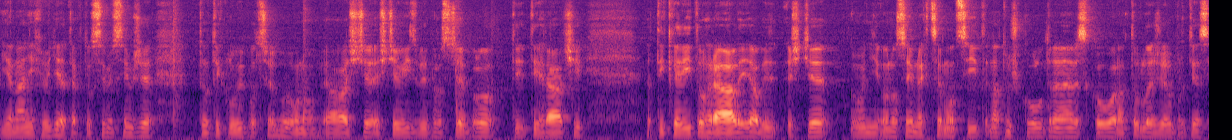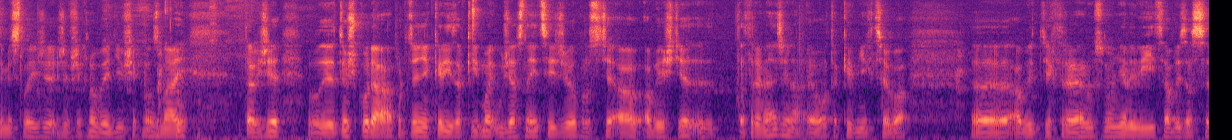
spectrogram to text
je, na nich vidět, tak to si myslím, že to ty kluby potřebují, no. Já ještě, ještě víc by prostě bylo ty, ty hráči, ty, kteří to hráli, aby ještě, oni, ono se jim nechce moc jít na tu školu trenérskou a na tohle, že jo, protože si myslí, že, že všechno vědí, všechno znají, takže je to škoda, protože některý taky mají úžasný cit, že jo, prostě a, aby ještě eh, ta trenéřina, jo, taky v nich třeba, eh, aby těch trenérů jsme měli víc, aby zase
